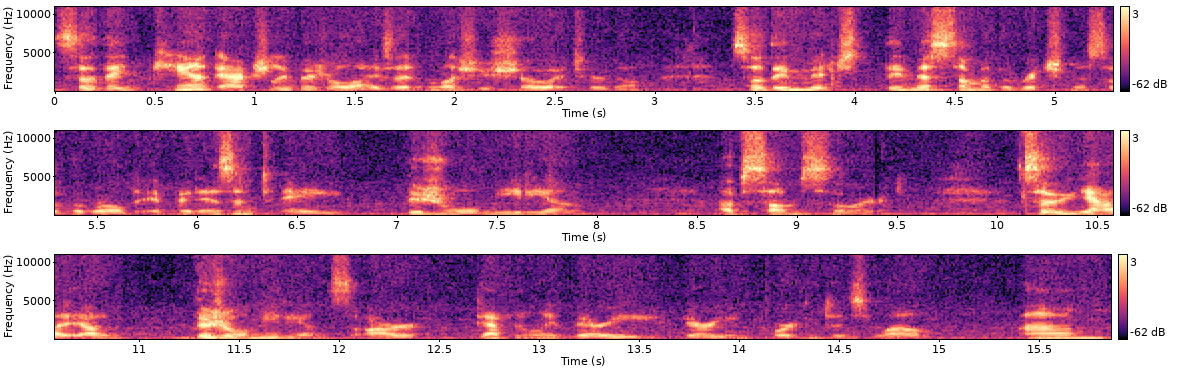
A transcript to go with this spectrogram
so they can't actually visualize it unless you show it to them. So they miss they miss some of the richness of the world if it isn't a visual medium of some sort. So yeah, uh, visual mediums are definitely very very important as well. Um,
